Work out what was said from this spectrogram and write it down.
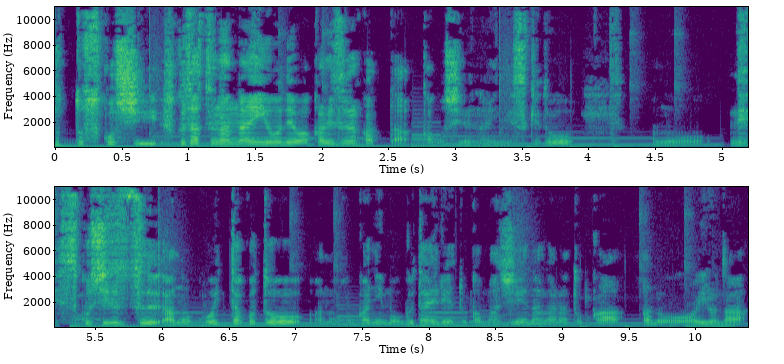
ちょっと少し複雑な内容で分かりづらかったかもしれないんですけど、あの、ね、少しずつ、あの、こういったことを、あの、他にも具体例とか交えながらとか、あの、いろんな、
